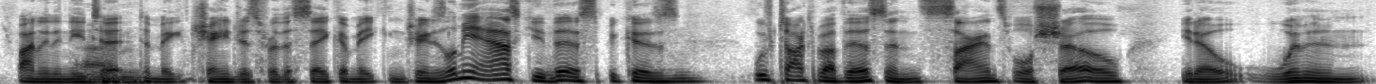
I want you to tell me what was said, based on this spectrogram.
Finding the need to, um, to make changes for the sake of making changes. Let me ask you this because mm-hmm. we've talked about this and science will show, you know, women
